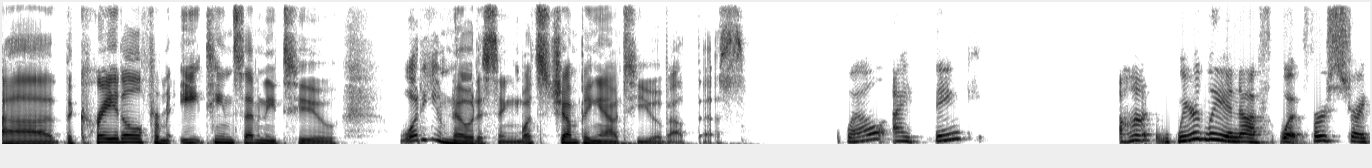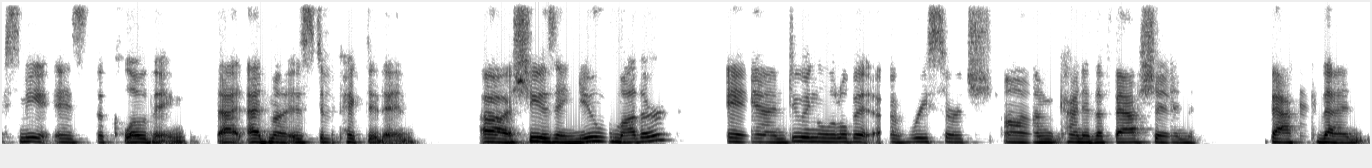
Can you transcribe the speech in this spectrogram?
uh, The Cradle from 1872, what are you noticing? What's jumping out to you about this? Well, I think uh, weirdly enough, what first strikes me is the clothing that Edma is depicted in. Uh, she is a new mother and doing a little bit of research on kind of the fashion back then.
